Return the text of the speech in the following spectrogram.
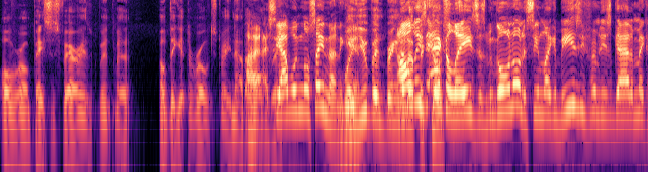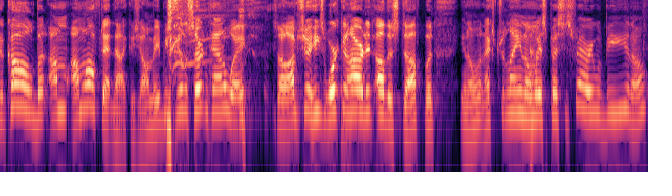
over on Paces Ferry. But, but Hope they get the road straightened out. I, see. I wasn't gonna say nothing. Well, you've been bringing all up these Coach- accolades has been going on. It seemed like it'd be easy for this guy to make a call, but I'm I'm off that now because y'all made me feel a certain kind of way. So I'm sure he's working hard at other stuff, but you know, an extra lane on West Ferry would be, you know,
